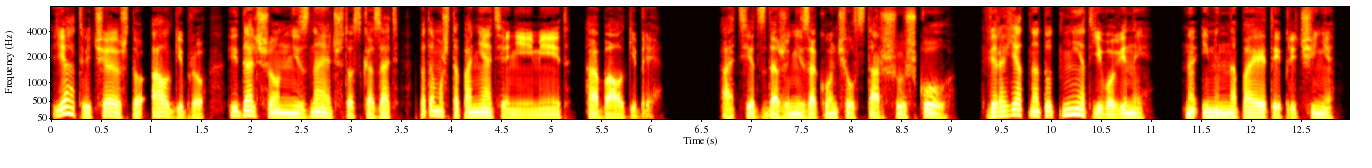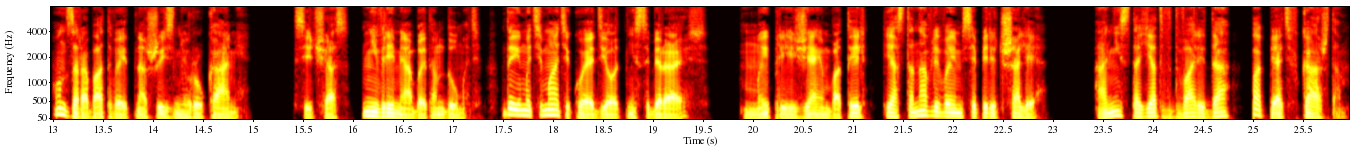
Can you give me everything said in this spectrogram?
Я отвечаю, что алгебру, и дальше он не знает, что сказать, потому что понятия не имеет об алгебре. Отец даже не закончил старшую школу. Вероятно, тут нет его вины. Но именно по этой причине он зарабатывает на жизнь руками. Сейчас не время об этом думать, да и математику я делать не собираюсь. Мы приезжаем в отель и останавливаемся перед шале. Они стоят в два ряда, по пять в каждом.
